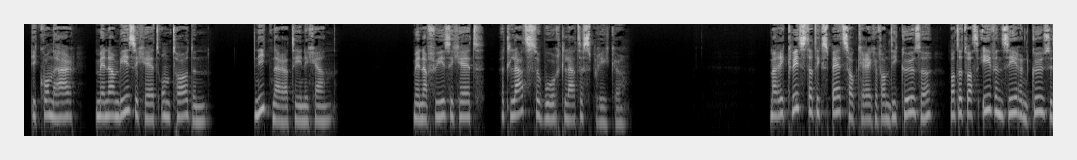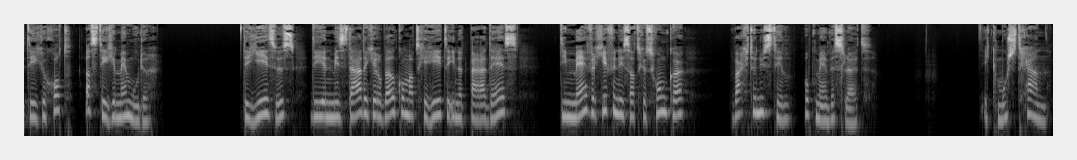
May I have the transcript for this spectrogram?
Ik kon haar mijn aanwezigheid onthouden, niet naar Athene gaan mijn afwezigheid het laatste woord laten spreken. Maar ik wist dat ik spijt zou krijgen van die keuze, want het was evenzeer een keuze tegen God als tegen mijn moeder. De Jezus, die een misdadiger welkom had geheten in het paradijs, die mij vergiffenis had geschonken, wachtte nu stil op mijn besluit. Ik moest gaan.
